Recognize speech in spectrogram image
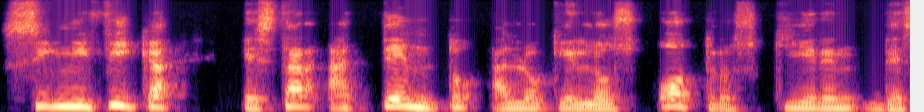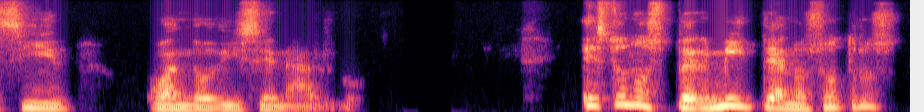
significa estar atento a lo que los otros quieren decir cuando dicen algo. Esto nos permite a nosotros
